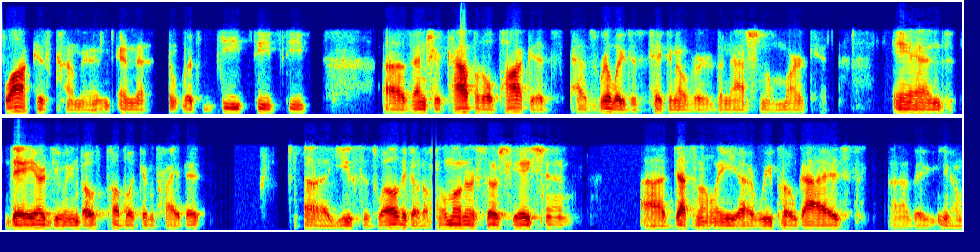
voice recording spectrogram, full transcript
Flock, has come in and with deep, deep, deep uh, venture capital pockets has really just taken over the national market. And they are doing both public and private uh, use as well. They go to homeowner association, uh, definitely uh, repo guys. Uh, they, you know,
